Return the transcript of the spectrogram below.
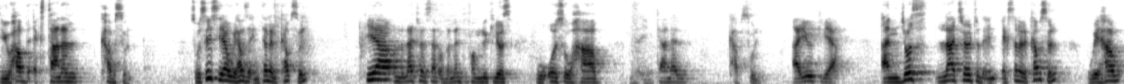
you have the external capsule. So since here we have the internal capsule, here on the lateral side of the lentiform nucleus, we also have the internal capsule. Are you clear? And just lateral to the external capsule, we have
